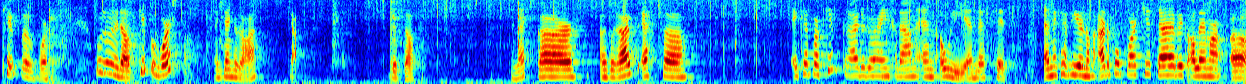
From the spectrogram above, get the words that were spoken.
Kippenborst. Hoe noem je dat? Kippenborst? Ik denk het wel, hè? Ja. Dus dat. Lekker. Het ruikt echt... eh, Ik heb er kipkruiden doorheen gedaan en olie en that's it. En ik heb hier nog aardappelpartjes. Daar heb ik alleen maar eh,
